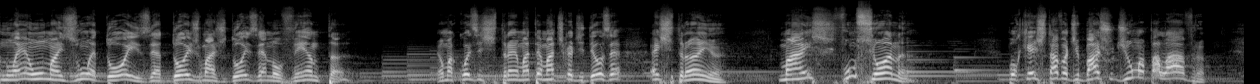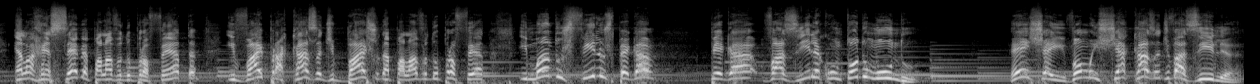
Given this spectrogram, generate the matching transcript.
não é um mais um é dois, é dois mais dois é noventa. É uma coisa estranha, a matemática de Deus é, é estranha, mas funciona, porque estava debaixo de uma palavra ela recebe a palavra do profeta e vai para casa debaixo da palavra do profeta e manda os filhos pegar pegar vasilha com todo mundo. Enche aí, vamos encher a casa de vasilha.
